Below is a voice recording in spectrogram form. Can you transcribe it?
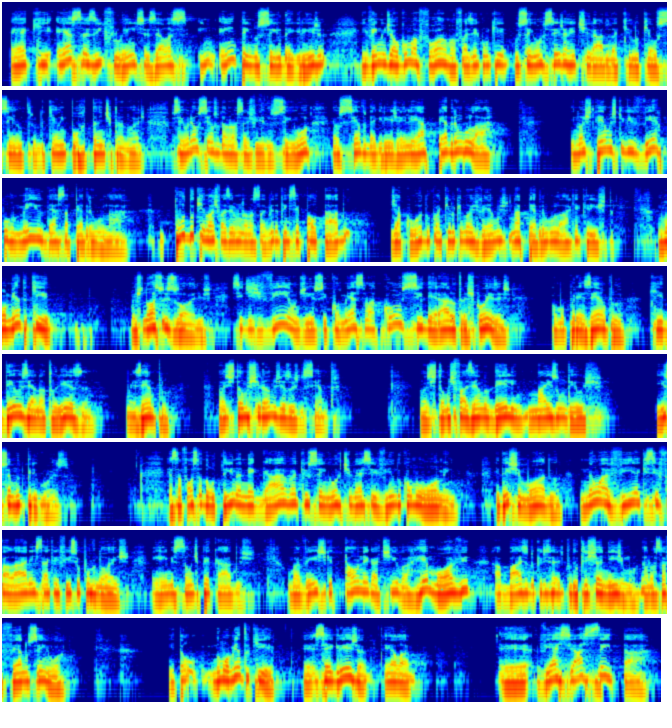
é que essas influências elas entrem no seio da igreja e venham de alguma forma fazer com que o Senhor seja retirado daquilo que é o centro, do que é o importante para nós. O Senhor é o centro das nossas vidas, o Senhor é o centro da igreja, ele é a pedra angular. E nós temos que viver por meio dessa pedra angular. Tudo que nós fazemos na nossa vida tem que ser pautado de acordo com aquilo que nós vemos na pedra angular que é Cristo. No momento que os nossos olhos se desviam disso e começam a considerar outras coisas, como por exemplo, que Deus é a natureza, um exemplo, nós estamos tirando Jesus do centro. Nós estamos fazendo dele mais um Deus. E isso é muito perigoso. Essa falsa doutrina negava que o Senhor tivesse vindo como homem. E deste modo, não havia que se falar em sacrifício por nós, em remissão de pecados uma vez que tal negativa remove a base do cristianismo, da nossa fé no Senhor. Então, no momento que, é, se a igreja ela é, viesse a aceitar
